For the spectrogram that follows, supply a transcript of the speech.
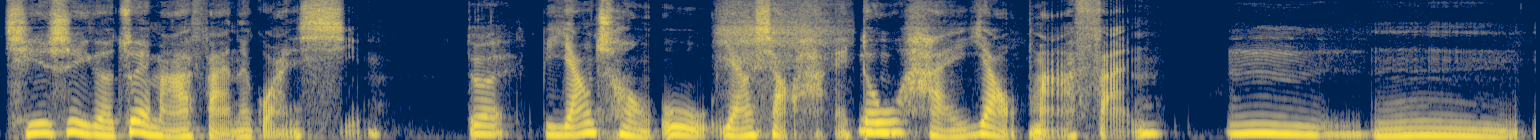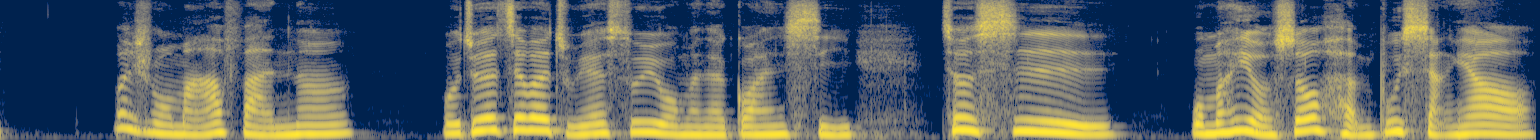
其实是一个最麻烦的关系，对比养宠物、养小孩都还要麻烦。嗯嗯嗯，为什么麻烦呢？我觉得这位主耶稣与我们的关系，就是我们有时候很不想要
